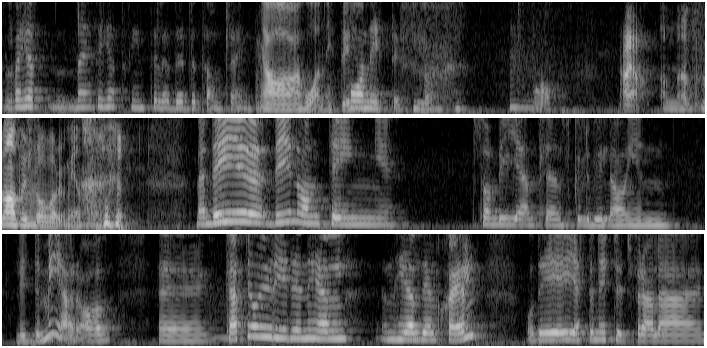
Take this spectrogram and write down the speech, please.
eller vad heter, nej det heter inte eller debutant längre. Ja, H90. H90, förlåt. Ja. Ja, ja, man förstår vad du menar. Men det är ju det är någonting som vi egentligen skulle vilja ha in lite mer av. Eh, Katja har ju ridit en hel, en hel del själv och det är jättenyttigt för alla eh,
